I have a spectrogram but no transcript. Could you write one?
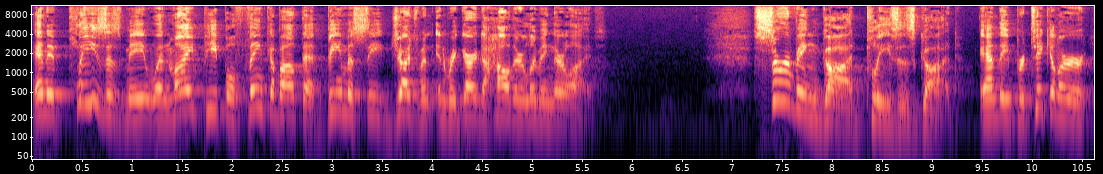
And it pleases me when my people think about that Bema Seat judgment in regard to how they're living their lives. Serving God pleases God. And the particular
